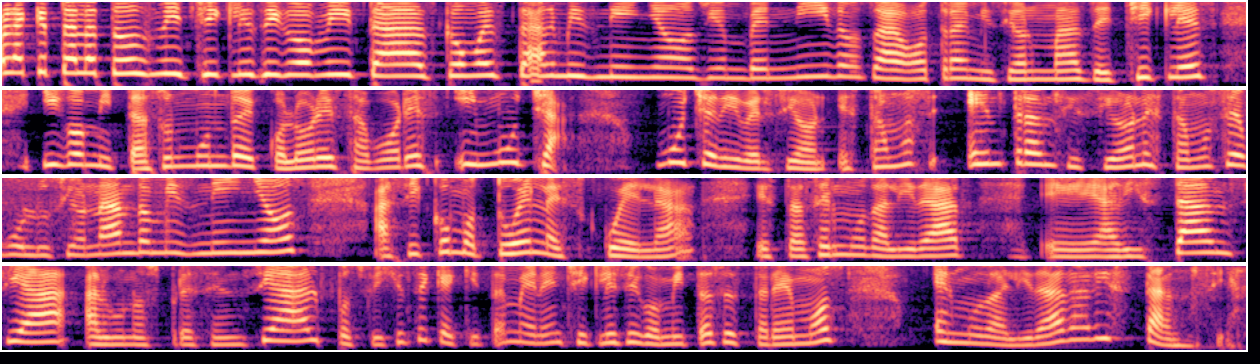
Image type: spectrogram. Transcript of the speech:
Hola, ¿qué tal a todos mis chicles y gomitas? ¿Cómo están mis niños? Bienvenidos a otra emisión más de Chicles y Gomitas, un mundo de colores, sabores y mucha, mucha diversión. Estamos en transición, estamos evolucionando mis niños, así como tú en la escuela estás en modalidad eh, a distancia, algunos presencial, pues fíjense que aquí también en Chicles y Gomitas estaremos en modalidad a distancia.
